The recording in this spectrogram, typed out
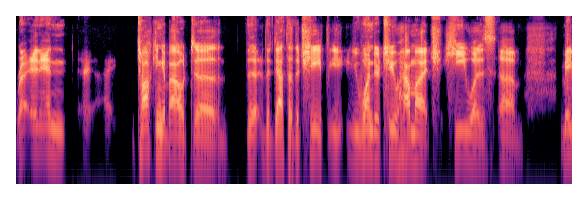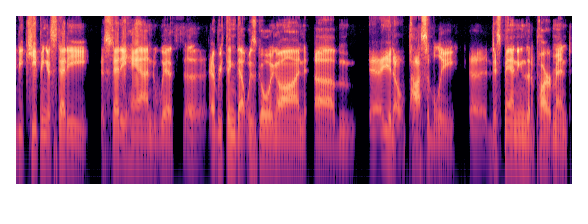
Right, and, and uh, talking about uh, the the death of the chief, you, you wonder too how much he was um, maybe keeping a steady a steady hand with uh, everything that was going on. Um, eh, you know, possibly uh, disbanding the department.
